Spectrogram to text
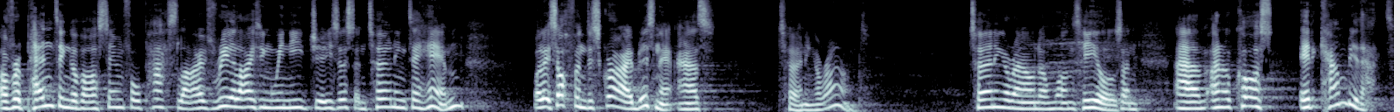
of repenting of our sinful past lives, realizing we need Jesus and turning to Him, well, it's often described, isn't it, as turning around. Turning around on one's heels. And, um, and of course, it can be that.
